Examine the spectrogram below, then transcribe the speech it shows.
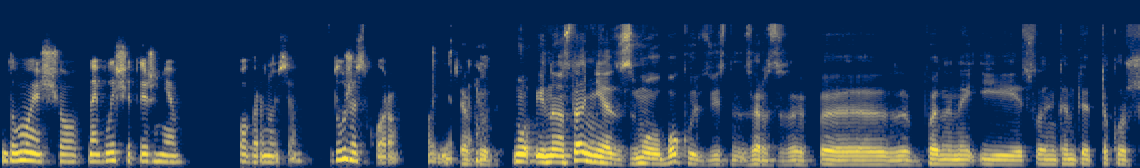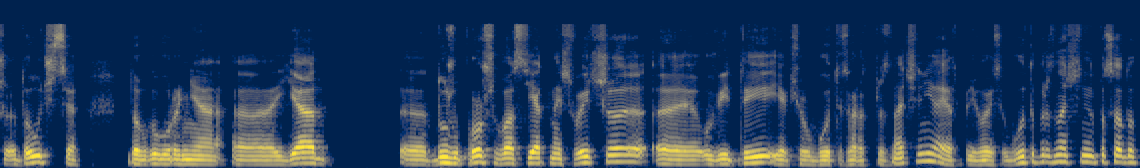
Думаю, що в найближчі тижні повернуся дуже скоро. Повірте. Дякую. Ну і на останнє з мого боку, звісно, зараз е, е, впевнений, і члени комітету також долучаться до обговорення. Е, Я дуже прошу вас якнайшвидше увійти, якщо ви будете зараз призначені, а я сподіваюся, ви будете призначені на посаду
